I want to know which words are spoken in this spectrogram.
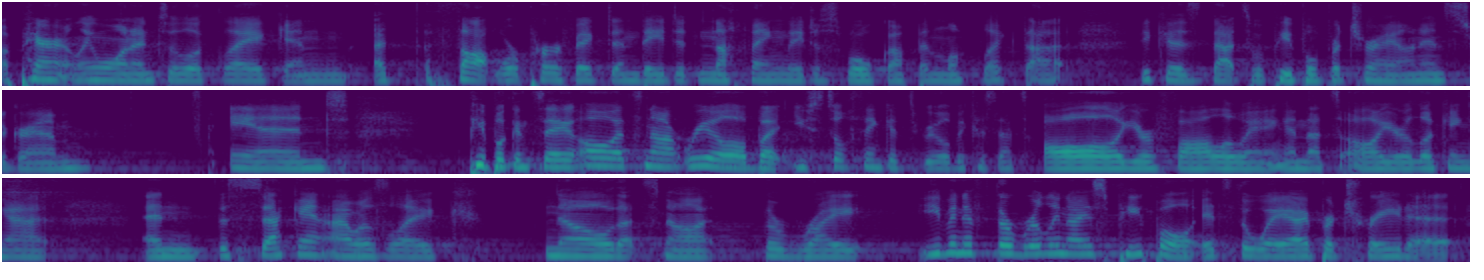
apparently wanted to look like and I thought were perfect and they did nothing. They just woke up and looked like that because that's what people portray on Instagram. And people can say, oh, it's not real, but you still think it's real because that's all you're following and that's all you're looking at. And the second I was like, no, that's not the right, even if they're really nice people, it's the way I portrayed it.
